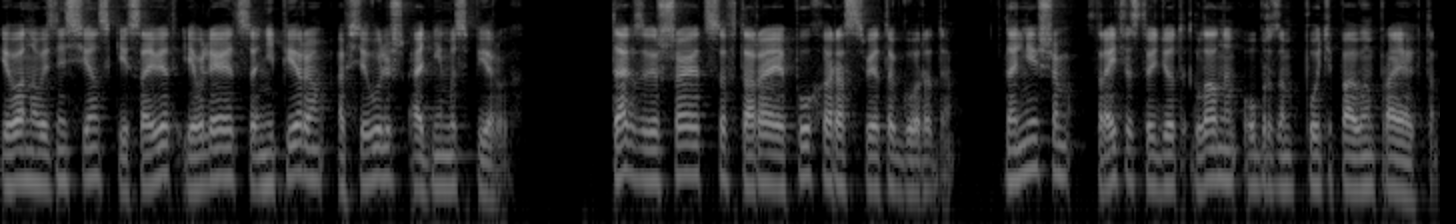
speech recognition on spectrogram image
Ивано-Вознесенский совет является не первым, а всего лишь одним из первых. Так завершается вторая эпоха расцвета города. В дальнейшем строительство идет главным образом по типовым проектам.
